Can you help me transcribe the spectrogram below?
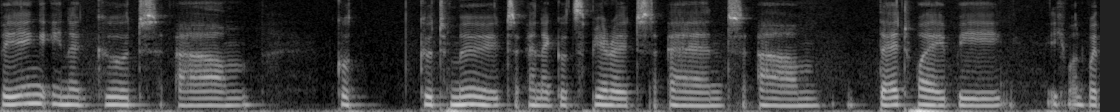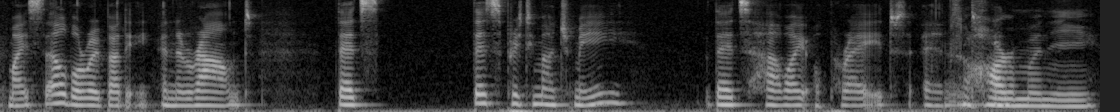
being in a good, um, good, good mood and a good spirit, and um, that way be even with myself or everybody and around. That's that's pretty much me. That's how I operate. And So, harmony,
